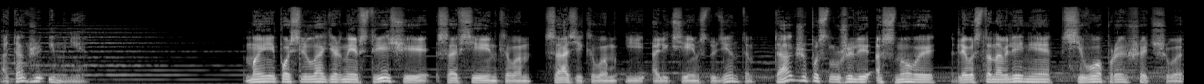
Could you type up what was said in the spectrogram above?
а также и мне. Мои послелагерные встречи с Овсеенковым, Сазиковым и Алексеем Студентом также послужили основой для восстановления всего происшедшего,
